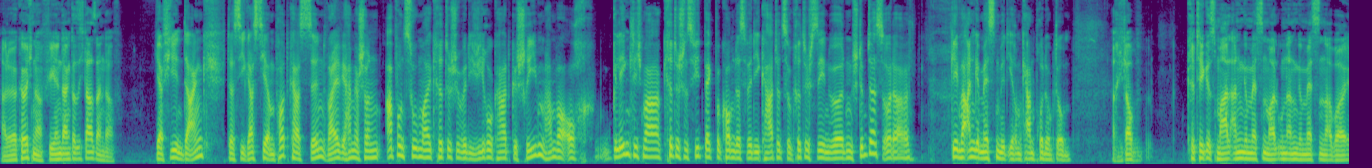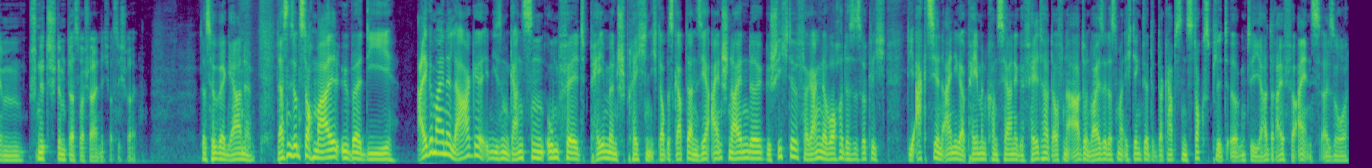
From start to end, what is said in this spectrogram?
Hallo Herr Kirchner, vielen Dank, dass ich da sein darf. Ja, vielen Dank, dass Sie Gast hier im Podcast sind, weil wir haben ja schon ab und zu mal kritisch über die Girocard geschrieben, haben wir auch gelegentlich mal kritisches Feedback bekommen, dass wir die Karte zu kritisch sehen würden. Stimmt das oder gehen wir angemessen mit Ihrem Kernprodukt um? Ach, ich glaube, Kritik ist mal angemessen, mal unangemessen, aber im Schnitt stimmt das wahrscheinlich, was ich schreibe. Das hören wir gerne. Lassen Sie uns doch mal über die allgemeine Lage in diesem ganzen Umfeld Payment sprechen. Ich glaube, es gab da eine sehr einschneidende Geschichte vergangene Woche, dass es wirklich die Aktien einiger Payment-Konzerne gefällt hat auf eine Art und Weise, dass man, ich denke, da gab es einen Stocksplit irgendwie, ja, drei für eins. Also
